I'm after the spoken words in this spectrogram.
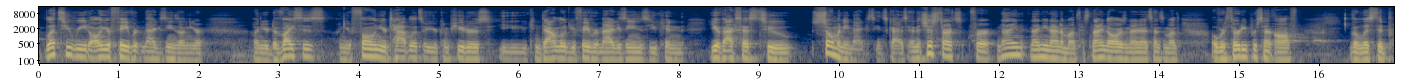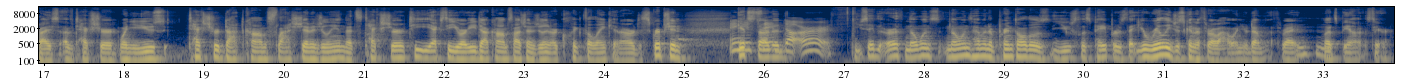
lets you read all your favorite magazines on your on your devices, on your phone, your tablets, or your computers. You, you can download your favorite magazines. You can you have access to so many magazines, guys, and it just starts for nine ninety nine a month. That's nine dollars and ninety nine cents a month, over thirty percent off the listed price of Texture when you use texture.com slash Jenna Julien. That's texture, T E X T U R E dot com slash Jenna Julien, or click the link in our description. And Get you started. saved the earth. You save the earth. No one's no one's having to print all those useless papers that you're really just going to throw out when you're done with, right? Mm-hmm. Let's be honest here.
